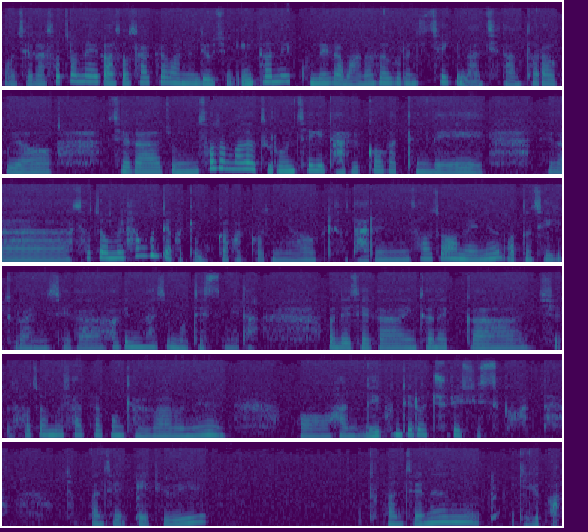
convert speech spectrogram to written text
어, 제가 서점에 가서 살펴봤는데 요즘 인터넷 구매가 많아서 그런지 책이 많진 않더라고요. 제가 좀 서점마다 들어온 책이 다를 것 같은데 제가 서점을 한 군데밖에 못 가봤거든요. 그래서 다른 서점에는 어떤 책이 들어왔는지 제가 확인은 하지 못했습니다. 근데 제가 인터넷과 서점을 살펴본 결과로는 어, 한 네 군데로 추릴 수 있을 것 같아요. 첫 번째는 에듀윌, 두 번째는 길벗,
